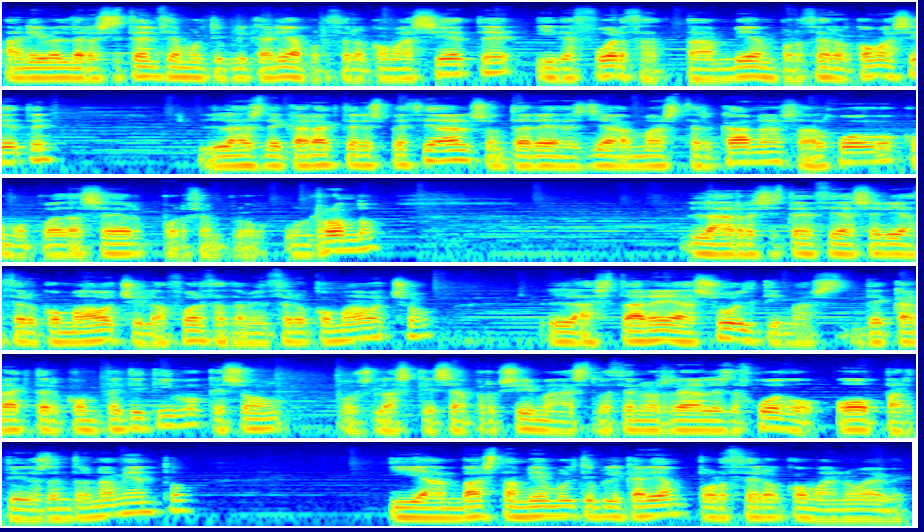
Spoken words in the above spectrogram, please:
A nivel de resistencia multiplicaría por 0,7 y de fuerza también por 0,7 las de carácter especial son tareas ya más cercanas al juego, como pueda ser, por ejemplo, un rondo. La resistencia sería 0,8 y la fuerza también 0,8. Las tareas últimas de carácter competitivo, que son pues, las que se aproximan a situaciones reales de juego o partidos de entrenamiento. Y ambas también multiplicarían por 0,9.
